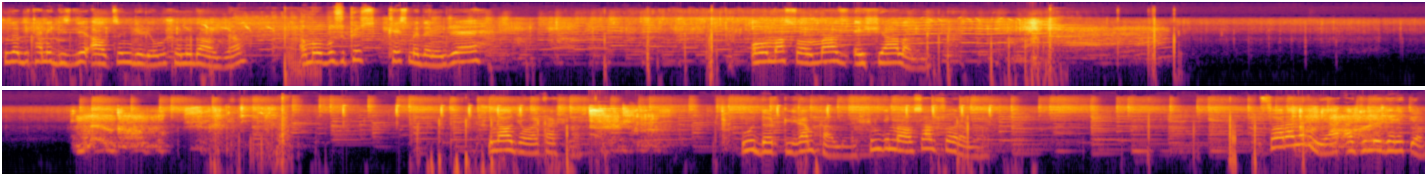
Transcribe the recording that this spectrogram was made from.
şurada bir tane gizli altın geliyormuş onu da alacağım. Ama o boss'u kes, kesmeden önce olmazsa olmaz eşya alalım. Şunu alacağım arkadaşlar. Bu 4 liram kaldı. Şimdi mi alsam sonra mı? Sonra alırım ya. Aceleye gerek yok.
